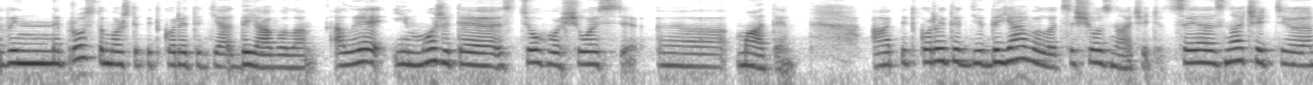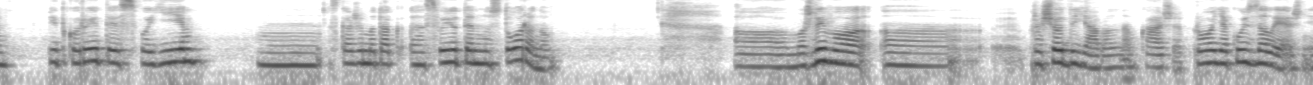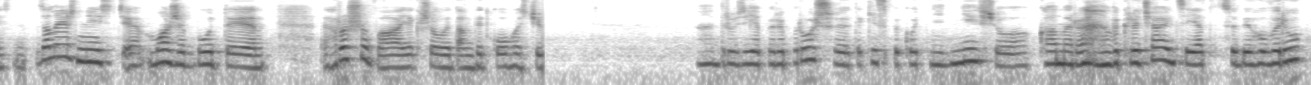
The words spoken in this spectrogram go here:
ви не просто можете підкорити диявола, але і можете з цього щось е, мати. А підкорити диявола це що значить? Це значить е, підкорити свої, скажімо так, е, свою темну сторону. Можливо, про що диявол нам каже? Про якусь залежність. Залежність е, може бути грошова, якщо ви там від когось чи. Друзі, я перепрошую, такі спекотні дні, що камера виключається, я тут собі говорю,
